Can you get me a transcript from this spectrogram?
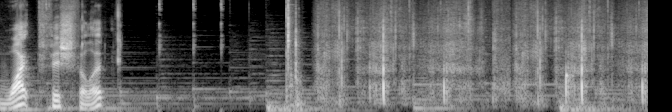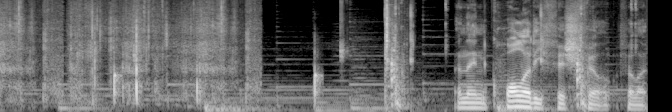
white fish fillet, and then quality fish fill fillet.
